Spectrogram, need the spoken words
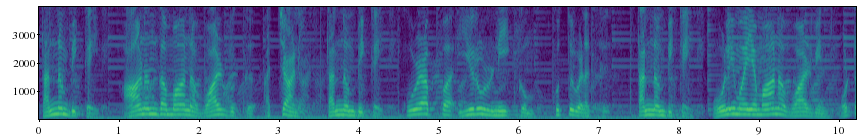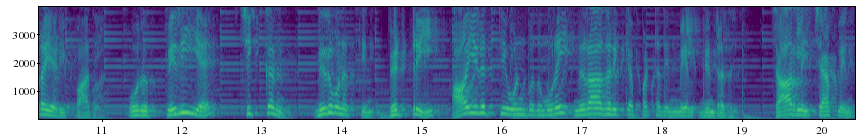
தன்னம்பிக்கை ஆனந்தமான வாழ்வுக்கு அச்சாணி. தன்னம்பிக்கை குழப்ப இருள் நீக்கும் குத்துவிளக்கு. தன்னம்பிக்கை ஒளிமயமான வாழ்வின் ஒற்றையடி பாதை. ஒரு பெரிய சிக்கன் நிறுவனத்தின் வெற்றி ஆயிரத்தி ஒன்பது முறை நிராகரிக்கப்பட்டதின் மேல் நின்றது. சார்லி சாப்ளின்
